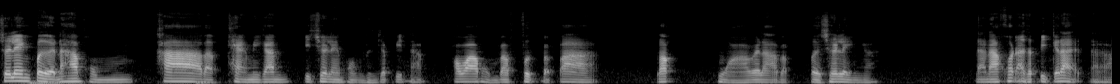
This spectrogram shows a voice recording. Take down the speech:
ช่วยเล็งเปิดนะครับ ผม ถ้าแบบแข่งมีการปิดช่วยเลงผมถึงจะปิดนะครับ เพราะว่าผมแบบฝึกแบบว่าล็อกหัวเวลาแบบเปิดช่วยเลงนะนอนาคตอาจจะปิดก็ได้แต่ถ้า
